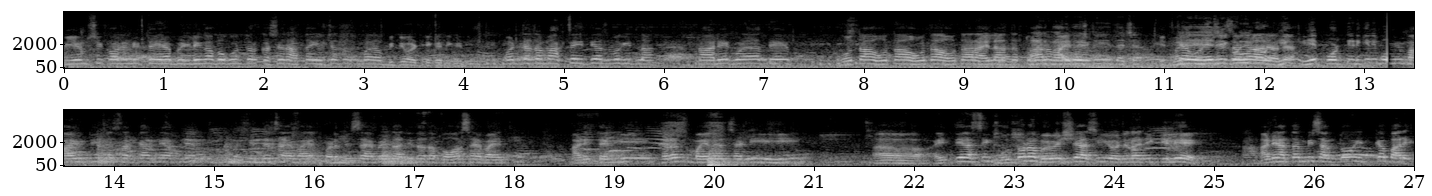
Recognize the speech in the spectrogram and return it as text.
पीएमसी कॉलनीत ते या बिल्डिंगा बघून तर कसे राहता याच्यातच भीती वाटते कधी कधी. पण त्याचा मागचा इतिहास बघितला तर अनेक वेळा ते होता होता होता होता राहिला तर तुम्हाला माहिती होत्या. हे पोटतिडकीने महायुतीच्या सरकारने आपले शिंदे साहेब आहेत फडणवीस साहेब आहेत अजितदादा पवार साहेब आहेत. आणि त्यांनी खरंच महिलांसाठी ही ऐतिहासिक भूतो ना भविष्य अशी योजना जी केली आहे. आणि आता मी सांगतो इतका बारीक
